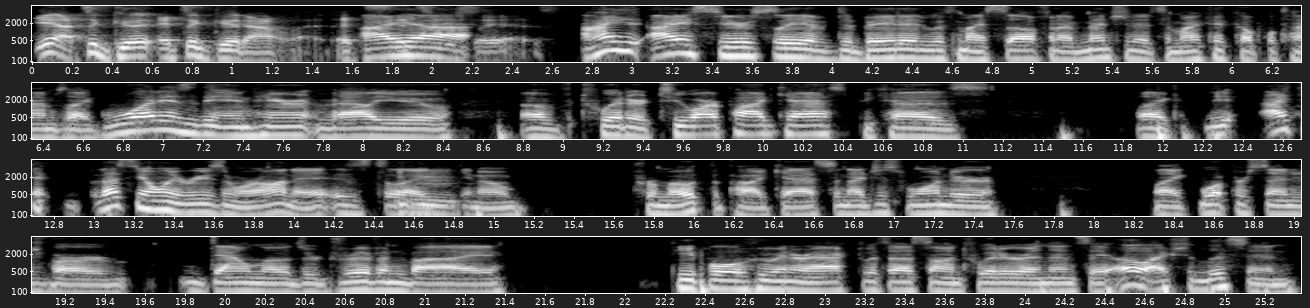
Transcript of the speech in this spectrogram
Yeah, it's a good. It's a good outlet. It's, I, it uh, seriously is. I, I seriously have debated with myself, and I've mentioned it to Mike a couple times. Like, what is the inherent value of Twitter to our podcast? Because, like, the I think that's the only reason we're on it is to like Mhm. you know promote the podcast, and I just wonder, like, what percentage of our downloads are driven by people who interact with us on Twitter and then say, "Oh, I should listen,"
